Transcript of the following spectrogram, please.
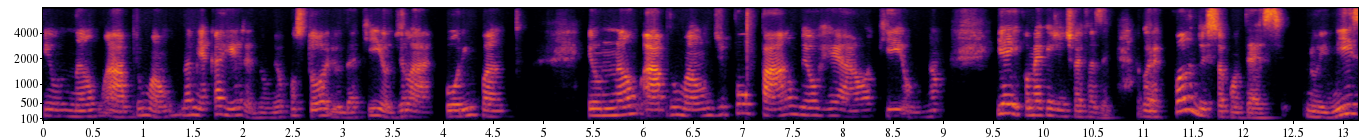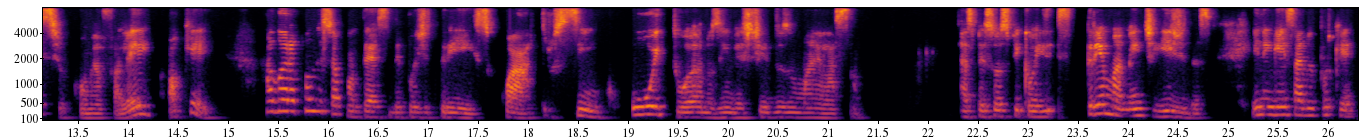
Eu não abro mão da minha carreira, do meu consultório, daqui ou de lá, por enquanto. Eu não abro mão de poupar o meu real aqui ou não. E aí, como é que a gente vai fazer? Agora, quando isso acontece no início, como eu falei, ok. Agora, quando isso acontece depois de três, quatro, cinco, oito anos investidos numa relação, as pessoas ficam extremamente rígidas e ninguém sabe o porquê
